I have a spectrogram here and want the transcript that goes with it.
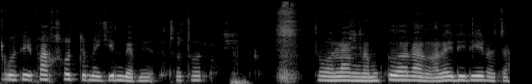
ปกติผักสดจะไม่กินแบบนี้สดๆแต่ว่าล้างน้ำเกลือล้างอะไรดีๆเราจ้ะ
